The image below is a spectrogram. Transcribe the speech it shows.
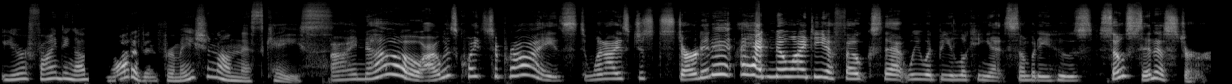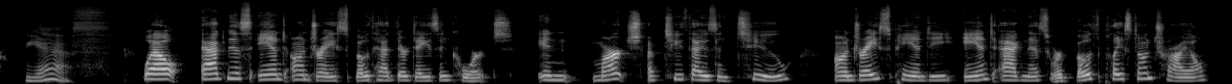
You're finding out a lot of information on this case. I know. I was quite surprised. When I just started it, I had no idea, folks, that we would be looking at somebody who's so sinister. Yes. Well, Agnes and Andras both had their days in court. In March of 2002, Andras Pandy and Agnes were both placed on trial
